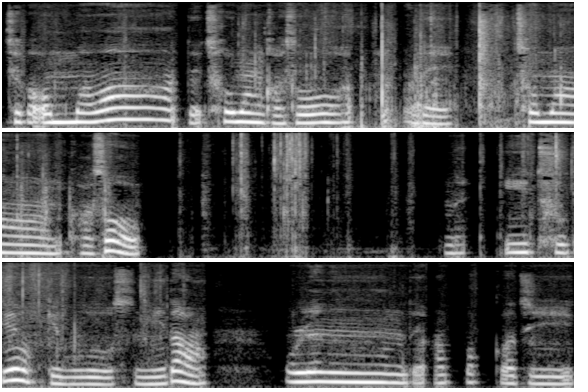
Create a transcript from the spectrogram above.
제가 엄마와 네, 저만 가서 네 저만 가서 네, 이 두 개밖에 못 얻었습니다. 원래는 네, 아빠까지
